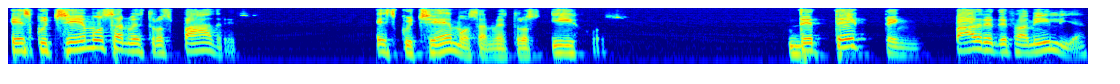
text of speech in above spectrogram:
escuchemos a nuestros padres, escuchemos a nuestros hijos. Detecten, padres de familia,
